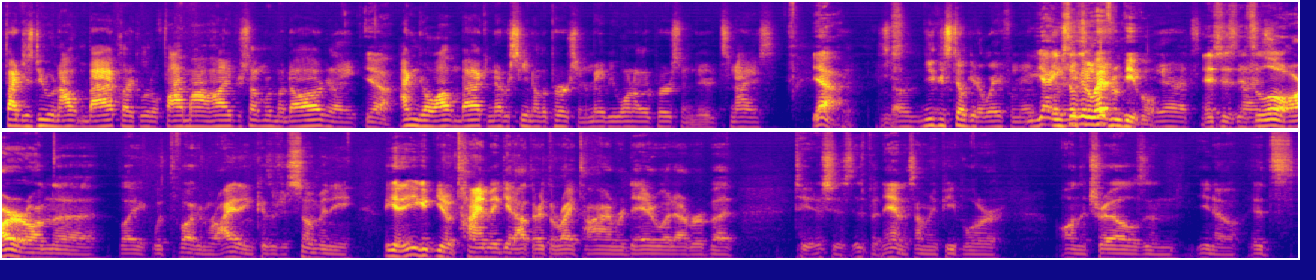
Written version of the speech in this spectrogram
if I just do an out and back, like a little five mile hike or something with my dog, like Yeah, I can go out and back and never see another person, or maybe one other person, dude. It's nice. yeah, So you can still get away from it. yeah. You can still get away from people. Yeah, it's, It's just nice. it's a little harder on the like with the fucking riding because there's just so many. Again, you can you know time it, get out there at the right time or day or whatever. But dude, it's just it's bananas how many people are on the trails and you know it's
